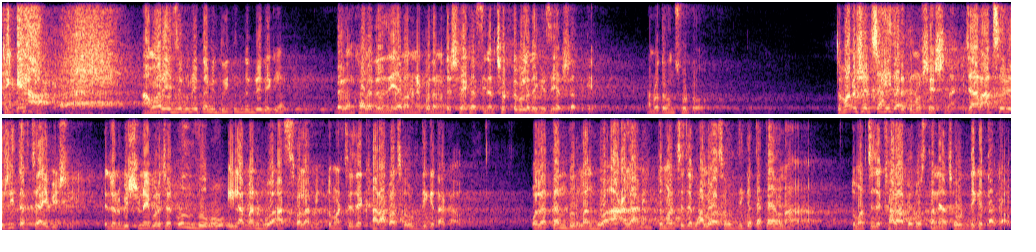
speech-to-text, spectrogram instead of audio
ঠিক না আমার এই জীবনে তো আমি দুই তিন দেখলাম। বেগম খালেদা জিয়া, মাননীয় প্রধানমন্ত্রী শেখ হাসিনা, ছোট্টবেলা দেখেছি আর সাথে আমরা তখন ছোট। তো মানুষের চাহিদার কোনো শেষ নাই। যার আছে বেশি, তার চাই বেশি। এজন্য বিষ্ণু বলেছেন, উনজুরু ইলা মান হুয়া আসফালামিন তোমার চেয়ে যে খারাপ আছে, ওর দিকে তাকাও। ওলা তানদুর মান হুয়া আলামিন তোমার চেয়ে ভালো আছে ওর দিকে তাকাও না। তোমার চেয়ে খারাপ অবস্থানে আছে ওর দিকে তাকাও।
